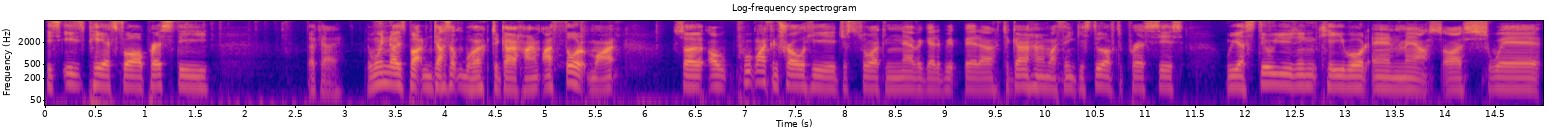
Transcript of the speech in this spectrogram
This is PS4. I'll press the Okay. The Windows button doesn't work to go home. I thought it might. So I'll put my controller here just so I can navigate a bit better. To go home, I think you still have to press this. We are still using keyboard and mouse. I swear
